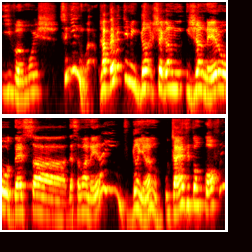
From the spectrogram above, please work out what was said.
e vamos seguindo. Já teve time gan- chegando em janeiro dessa, dessa maneira e ganhando. O Giants e Tom Coughlin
